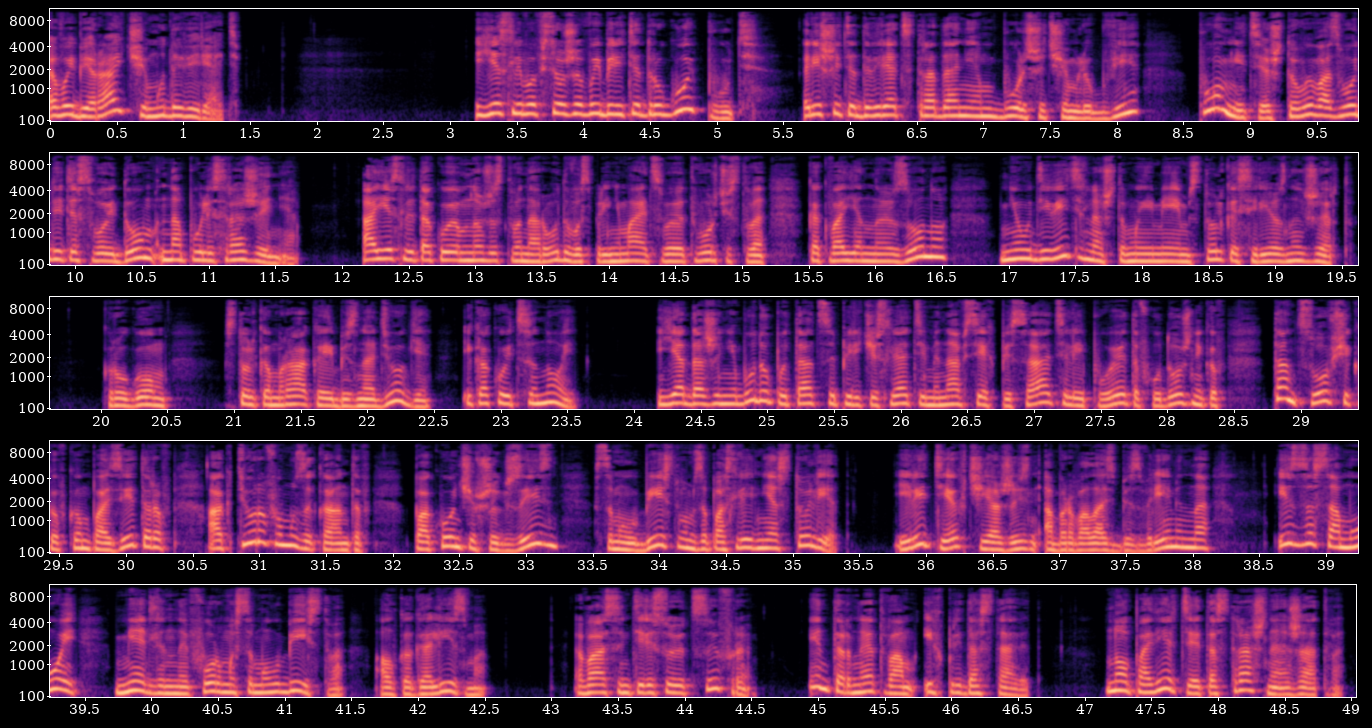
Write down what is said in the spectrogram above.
Выбирай, чему доверять. Если вы все же выберете другой путь, решите доверять страданиям больше, чем любви, помните, что вы возводите свой дом на поле сражения. А если такое множество народу воспринимает свое творчество как военную зону, неудивительно, что мы имеем столько серьезных жертв. Кругом столько мрака и безнадеги, и какой ценой. Я даже не буду пытаться перечислять имена всех писателей, поэтов, художников, танцовщиков, композиторов, актеров и музыкантов, покончивших жизнь самоубийством за последние сто лет, или тех, чья жизнь оборвалась безвременно из-за самой медленной формы самоубийства, алкоголизма. Вас интересуют цифры? Интернет вам их предоставит. Но поверьте, это страшная жатва.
